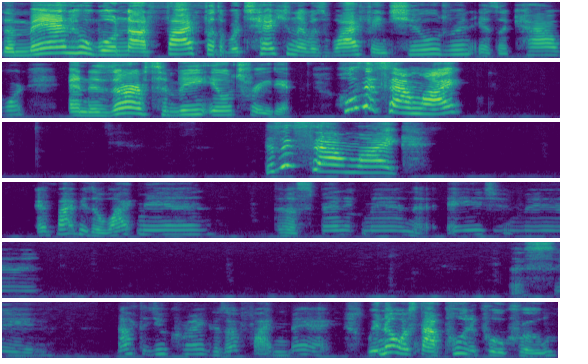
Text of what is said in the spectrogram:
The man who will not fight for the protection of his wife and children is a coward and deserves to be ill treated. Who's that sound like? Does it sound like it might be the white man, the Hispanic man, the Asian man? Let's see. Not the Ukraine because they're fighting back. We know it's not Pootie Poo crew,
